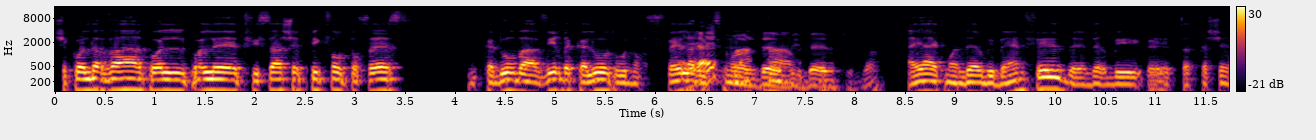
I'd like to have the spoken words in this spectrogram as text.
שכל דבר, כל, כל uh, תפיסה שפיקפורד תופס, כדור באוויר בקלות, הוא נופל לרצפה. היה אתמול דרבי באנפילד, לא? היה אתמול דרבי באנפילד, אה, דרבי אה, קצת קשה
